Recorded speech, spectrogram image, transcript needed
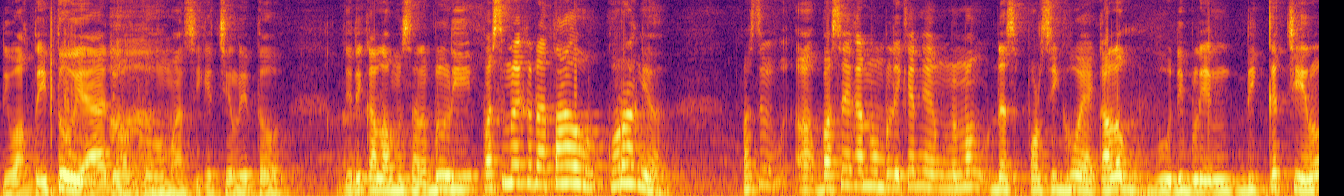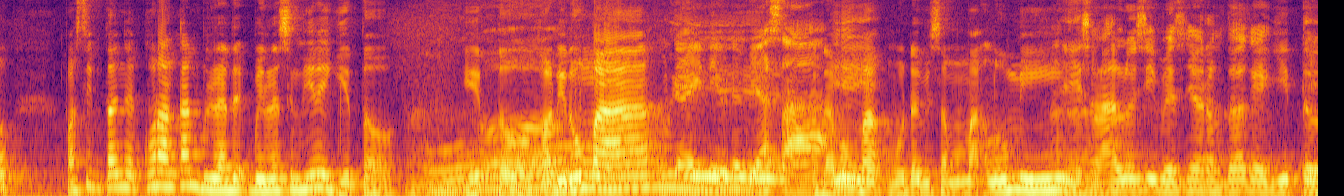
Di waktu itu ya di waktu masih kecil itu. Jadi kalau misalnya beli pasti mereka udah tahu kurang ya. Pasti eh, pasti akan membelikan yang memang udah seporsi gue. Kalau gue dibeliin di kecil pasti ditanya kurang kan beli beli sendiri? gitu gitu kalau di rumah Udah ini udah biasa. udah memak- udah bisa memaklumi Iya selalu sih biasanya orang tua kayak gitu.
